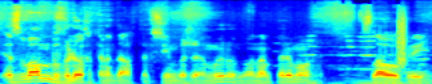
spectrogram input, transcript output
З вами був Льоха Трендавта. Всім бажаю миру, ну а нам перемоги. Слава Україні!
